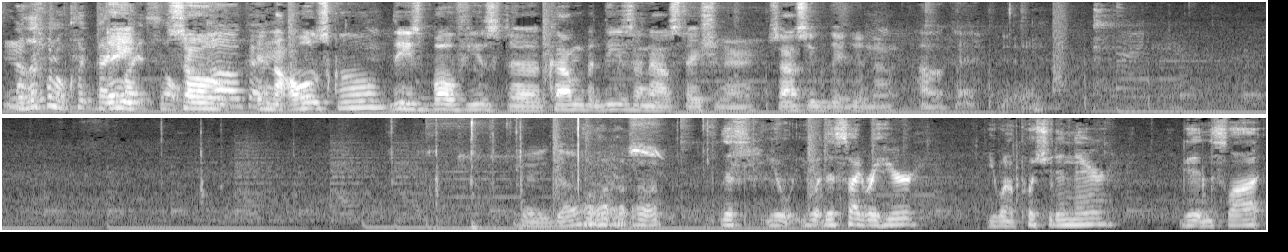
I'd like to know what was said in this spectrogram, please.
no? Well, this one will click back They, by itself. so Oh, okay. in the old school, these both used to come, but these are now stationary. So I'll see what they do now. Oh, okay. Yeah. There you go. this you, you this side right here. You want to push it in there, get it in the slot,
